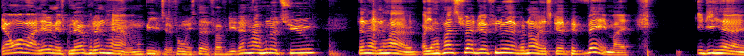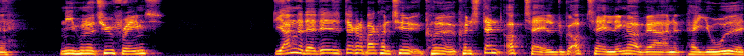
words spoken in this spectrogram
Jeg overvejer lidt, om jeg skulle lave på den her mobiltelefon i stedet for, fordi den har 120. Den her, den har... Og jeg har faktisk svært ved at finde ud af, hvornår jeg skal bevæge mig i de her 920 frames. De andre der, det, der kan du bare kontinu, kon, konstant optage, du kan optage længere værende periode af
